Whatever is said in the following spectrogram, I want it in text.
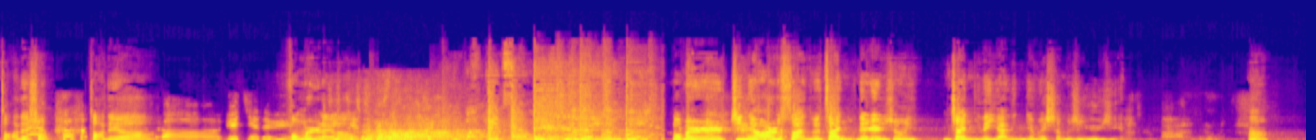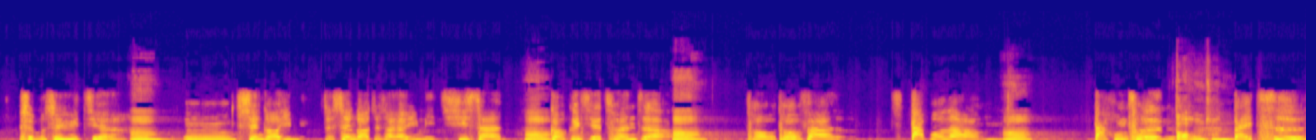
咋的上？咋的呀？呃，御姐的御，放味儿来了老妹儿今年二十三岁，在你的人生，你在你的眼里，你认为什么是御姐？啊什么是御姐？啊嗯，身高一米，身高最少要一米七三，啊高跟鞋穿着，啊头头发大波浪，啊！大红唇，大红唇，白齿，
